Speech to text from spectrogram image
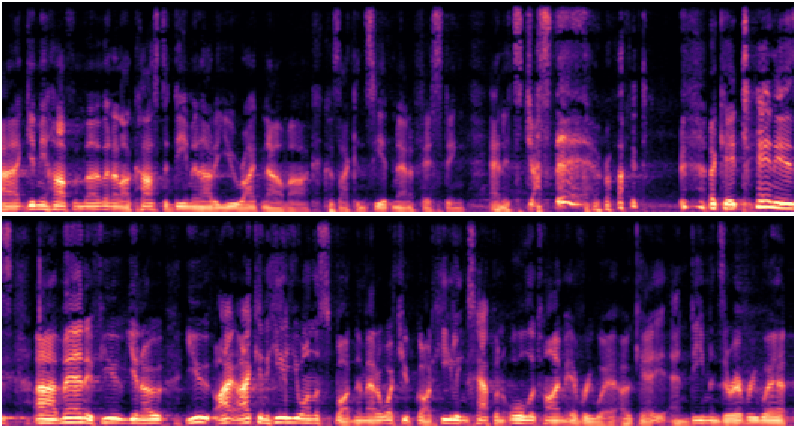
uh, give me half a moment and I'll cast a demon out of you right now, Mark, because I can see it manifesting and it's just there, right? okay, 10 is, uh, man, if you, you know, you, I, I, can heal you on the spot no matter what you've got. Healings happen all the time everywhere, okay? And demons are everywhere,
